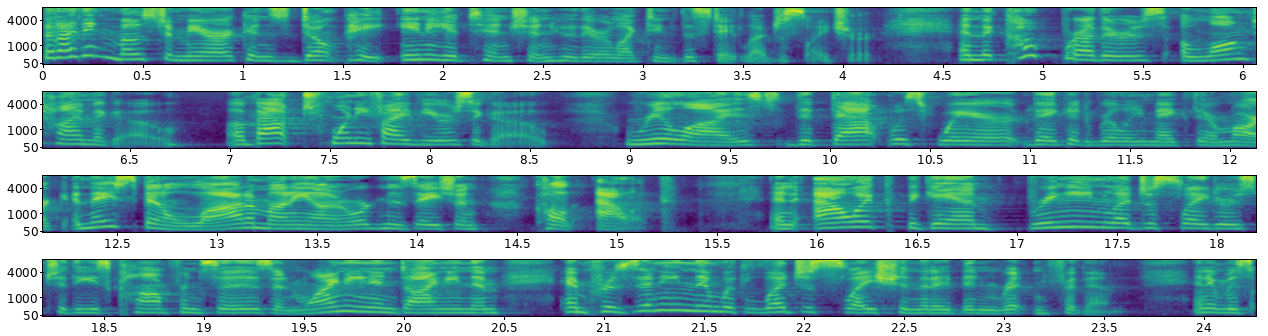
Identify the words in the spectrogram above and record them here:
But I think most Americans don't pay any attention who they're electing to the state legislature. And the Koch brothers, a long time ago, about 25 years ago, realized that that was where they could really make their mark. And they spent a lot of money on an organization called ALEC. And ALEC began bringing legislators to these conferences and wining and dining them and presenting them with legislation that had been written for them. And it was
